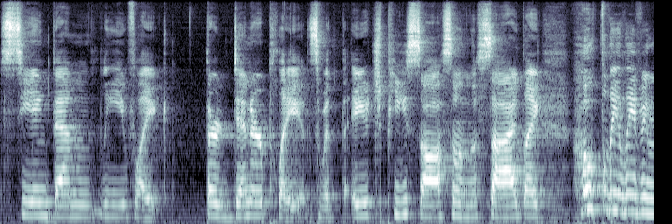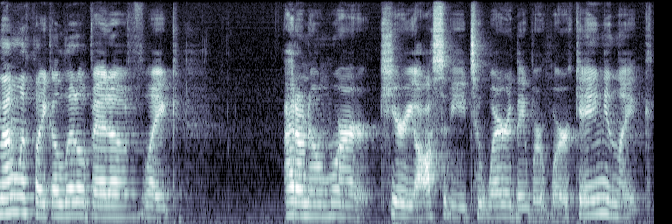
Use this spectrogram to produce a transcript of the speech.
seeing them leave like their dinner plates with the HP sauce on the side like hopefully leaving them with like a little bit of like I don't know, more curiosity to where they were working and like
